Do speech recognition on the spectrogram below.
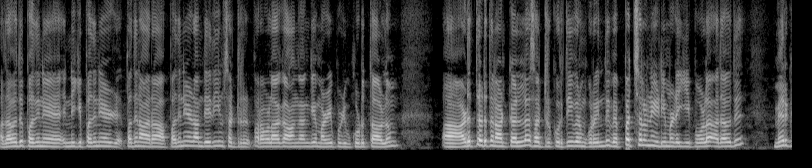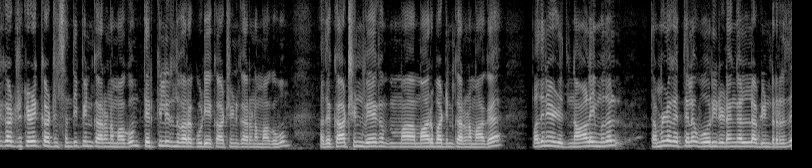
அதாவது பதினே இன்னைக்கு பதினேழு பதினாறா பதினேழாம் தேதியும் சற்று பரவலாக ஆங்காங்கே மழை பொழிவு கொடுத்தாலும் அடுத்தடுத்த நாட்களில் சற்று தீவிரம் குறைந்து வெப்பச்சலன இடிமழையைப் போல அதாவது மேற்கு காற்று கிழக்கு காற்றின் சந்திப்பின் காரணமாகவும் தெற்கிலிருந்து வரக்கூடிய காற்றின் காரணமாகவும் அது காற்றின் வேகம் மா மாறுபாட்டின் காரணமாக பதினேழு நாளை முதல் தமிழகத்தில் ஓரிரு இடங்கள் அப்படின்றது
